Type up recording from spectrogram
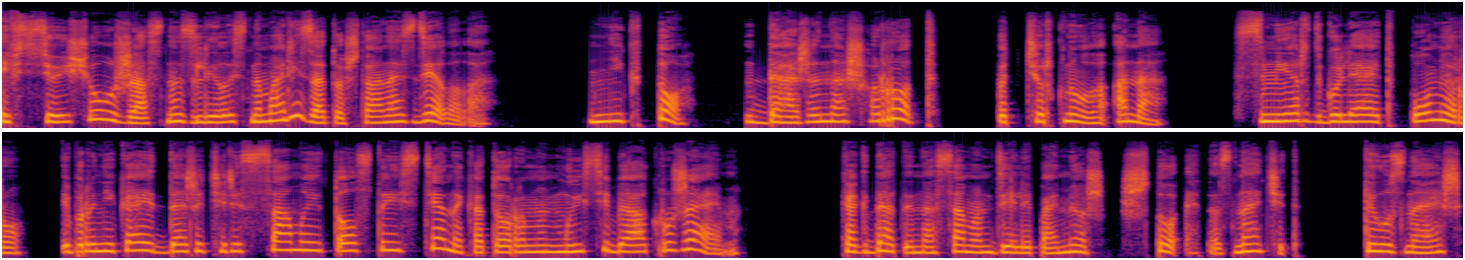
и все еще ужасно злилась на Мари за то, что она сделала. «Никто, даже наш род», — подчеркнула она. «Смерть гуляет по миру и проникает даже через самые толстые стены, которыми мы себя окружаем. Когда ты на самом деле поймешь, что это значит, ты узнаешь,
